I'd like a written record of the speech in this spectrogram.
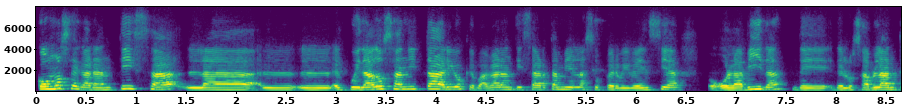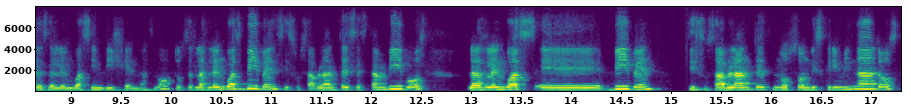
cómo se garantiza el, cuidado sanitario que va a garantizar también la supervivencia o la vida de, los hablantes de lenguas indígenas, ¿no? Entonces las lenguas viven si sus hablantes están vivos, las lenguas eh, viven si sus hablantes no son discriminados,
